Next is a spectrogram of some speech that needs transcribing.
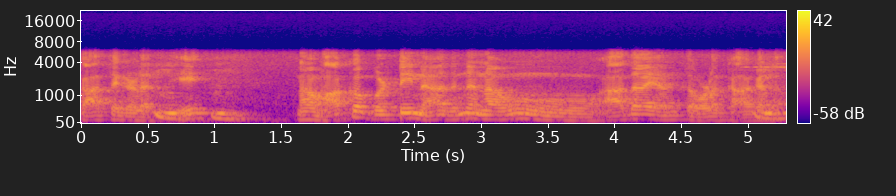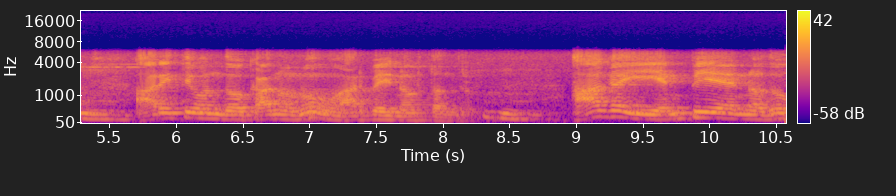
ಖಾತೆಗಳಲ್ಲಿ. ನಾವು ಹಾಕೋ ಬಡ್ಡಿನ ಅದನ್ನ ನಾವು ಆದಾಯ ಅಂತ ಆಗಲ್ಲ ಆ ರೀತಿ ಒಂದು ಕಾನೂನು ಆರ್ ಬಿ ಐನವ್ರು ತಂದ್ರು. ಆಗ ಈ ಎನ್ ಪಿ ಎ ಅನ್ನೋದು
